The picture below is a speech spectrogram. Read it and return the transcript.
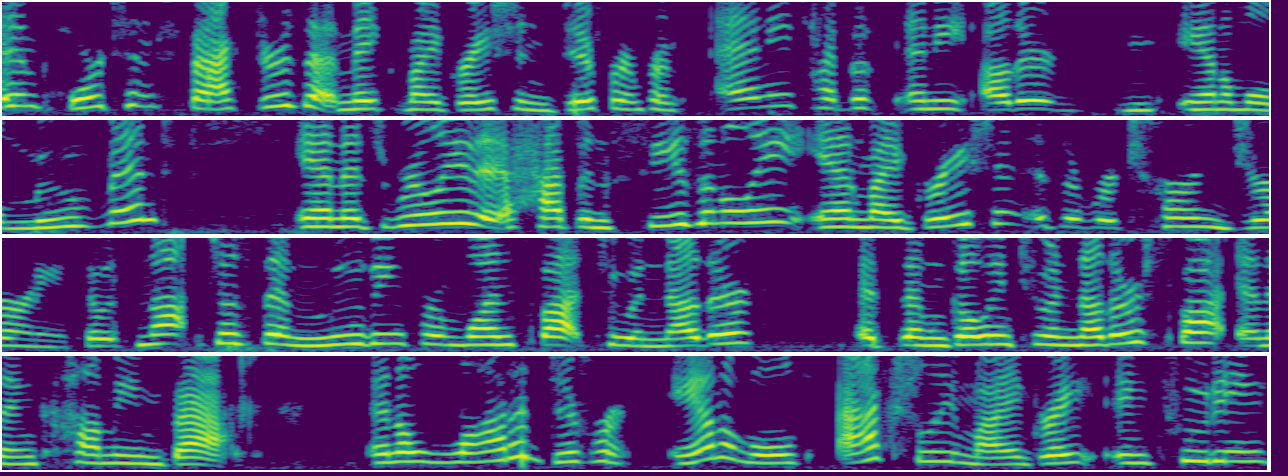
important factors that make migration different from any type of any other animal movement. And it's really that it happens seasonally, and migration is a return journey. So it's not just them moving from one spot to another, it's them going to another spot and then coming back. And a lot of different animals actually migrate, including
